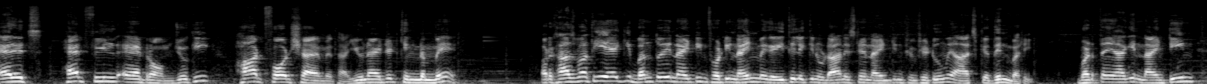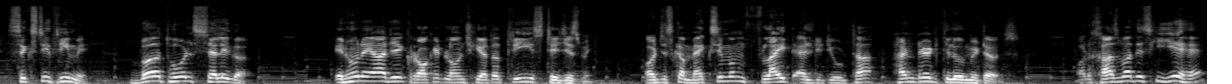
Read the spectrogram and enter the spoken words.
at its Hatfield aerodrome जो कि हार्टफोर्ड शायर में था यूनाइटेड किंगडम में। और खास बात यह है कि बंद तो ये 1949 में गई थी, लेकिन उड़ान इसने 1952 में आज के दिन भरी। बढ़ते हैं आगे 1963 में बर्थ होल्ड सेलेगर इन्होंने आज एक रॉकेट लॉन्च किया था थ्री स्टेजेस में, और जिसका मैक्सिमम फ़्लाइट एल्टीट्यूड था 100 किलोमीटर्स। और खास बात इसकी ये है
